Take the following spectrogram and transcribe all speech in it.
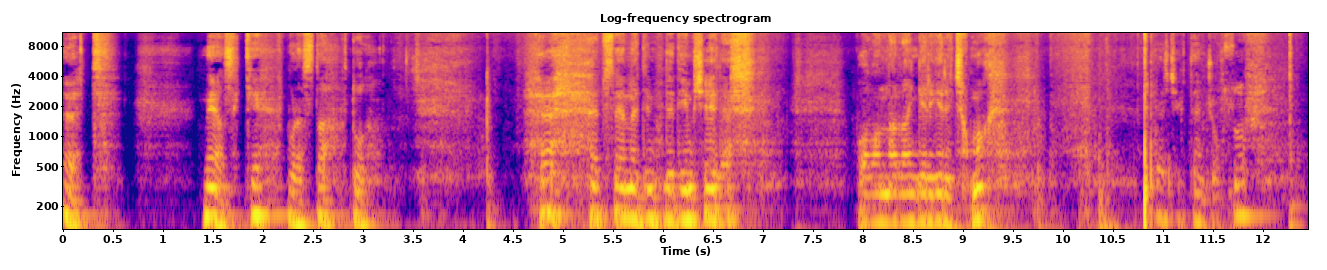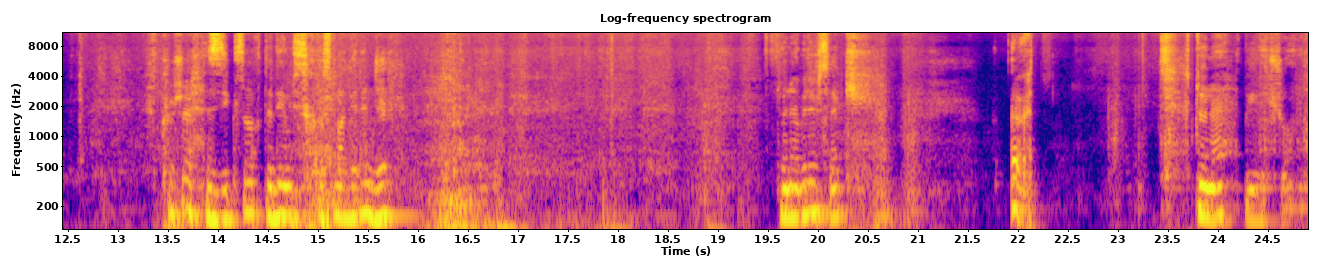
Evet. Ne yazık ki burası da dolu. Eh, hep sevmedim dediğim şeyler. Bu alanlardan geri geri çıkmak gerçekten çok zor. Köşe zikzak dediğimiz kısma gelince dönebilirsek evet dönebildik şu anda.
